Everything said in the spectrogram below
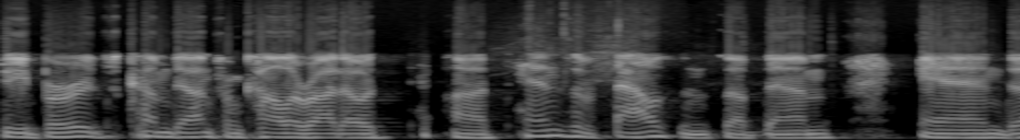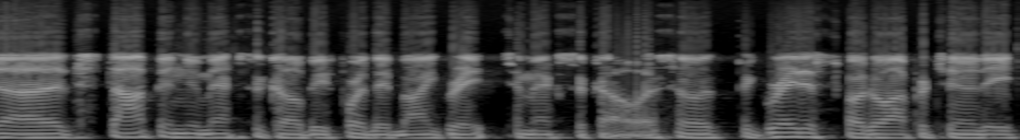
the birds come down from Colorado, uh, tens of thousands of them, and uh, stop in New Mexico before they migrate to Mexico. So it's the greatest photo opportunity.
